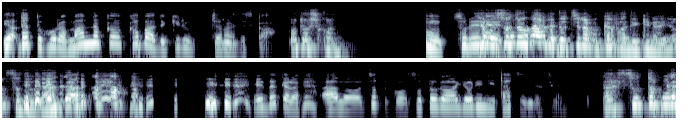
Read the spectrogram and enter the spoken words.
いや、だってほら、真ん中カバーできるじゃないですか。あ確かに。うん、それでもで、外側がどちらもカバーできないよ、外側が。えだからあのちょっとこう外側寄りに立つんですよ。あ、外側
